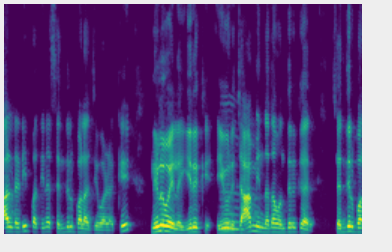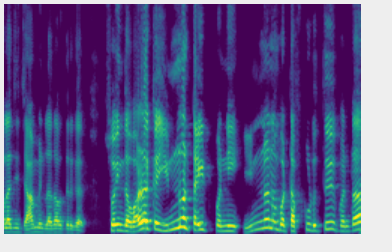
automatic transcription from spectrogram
ஆல்ரெடி பாத்தீங்கன்னா செந்தில் பாலாஜி வழக்கு நிலுவையில இருக்கு. இவர். ஜாமீன்ல தான் வந்திருக்காரு. செந்தில் பாலாஜி ஜாமீன்ல தான் வந்திருக்காரு. சோ இந்த வழக்கை இன்னும் டைட் பண்ணி இன்னும் நம்ம டஃப் கொடுத்து பண்றா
